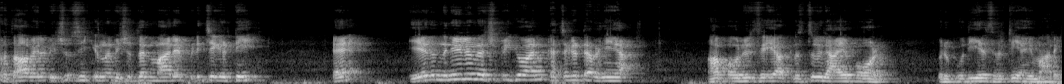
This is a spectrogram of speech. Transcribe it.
കർത്താവിൽ വിശ്വസിക്കുന്ന വിശുദ്ധന്മാരെ പിടിച്ചു കെട്ടി ഏ ഏത് നിലയിലും നശിപ്പിക്കുവാൻ കച്ചകെട്ടിറങ്ങിയ ആ പൗരസ്യ ക്രിസ്തുവിലായപ്പോൾ ഒരു പുതിയ സൃഷ്ടിയായി മാറി.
